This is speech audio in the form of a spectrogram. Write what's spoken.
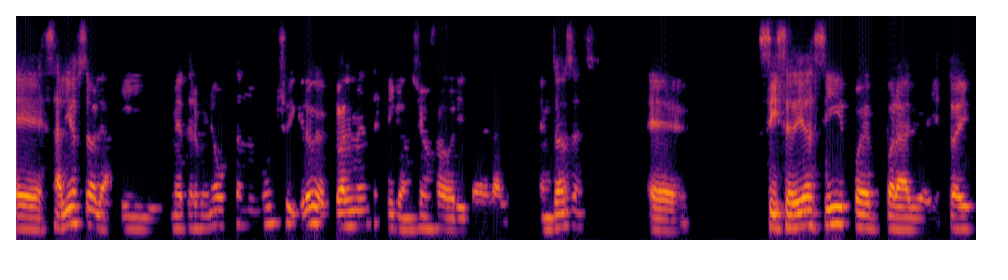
eh, salió sola y me terminó gustando mucho y creo que actualmente es mi canción favorita del álbum. Entonces, eh, si se dio así fue por algo y estoy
